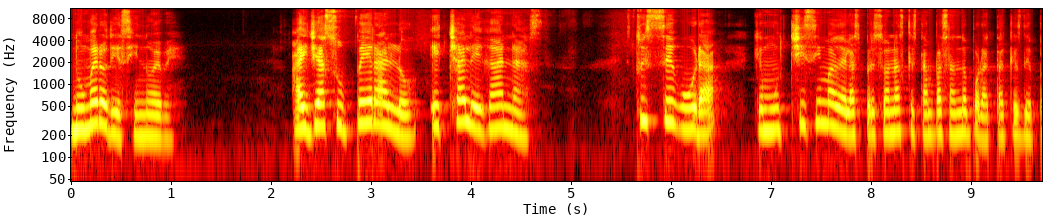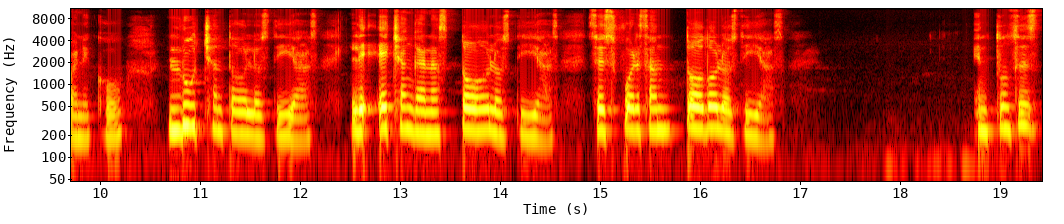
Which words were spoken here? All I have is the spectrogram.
Número 19. Ay, ya supéralo, échale ganas. Estoy segura que muchísimas de las personas que están pasando por ataques de pánico luchan todos los días, le echan ganas todos los días, se esfuerzan todos los días. Entonces,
